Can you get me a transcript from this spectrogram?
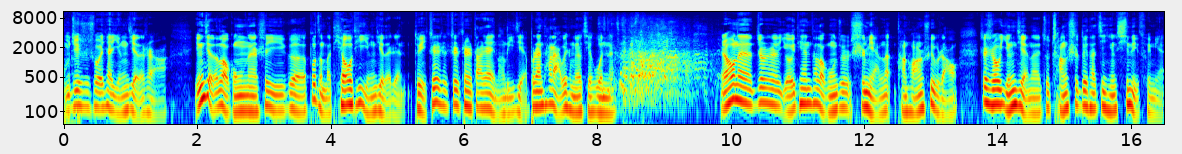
我们继续说一下莹姐的事儿啊，莹姐的老公呢是一个不怎么挑剔莹姐的人，对，这是这这大家也能理解，不然他俩为什么要结婚呢？然后呢，就是有一天她老公就是失眠了，躺床上睡不着，这时候莹姐呢就尝试对他进行心理催眠。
